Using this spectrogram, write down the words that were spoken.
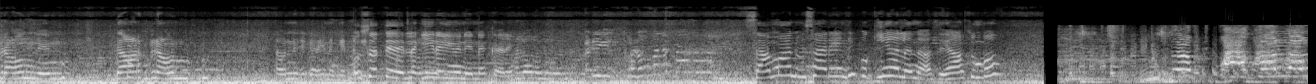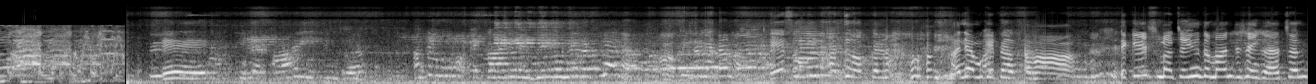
ब्राउन आहिनि डार्क ब्राउन त हुनजे करे हिनखे उस ते लॻी रहियूं आहिनि इन करे खड़ो मत सामान विसारे ईंदी पोइ कीअं हलंदासीं हा सुंबो अबे वो एक गाड़ी में भी उन्हें रखा ना। हटा ना। हे अधु मूंखे हा। टिकट्स माँ चयूं त माँ ॾिसाई कया अचनि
